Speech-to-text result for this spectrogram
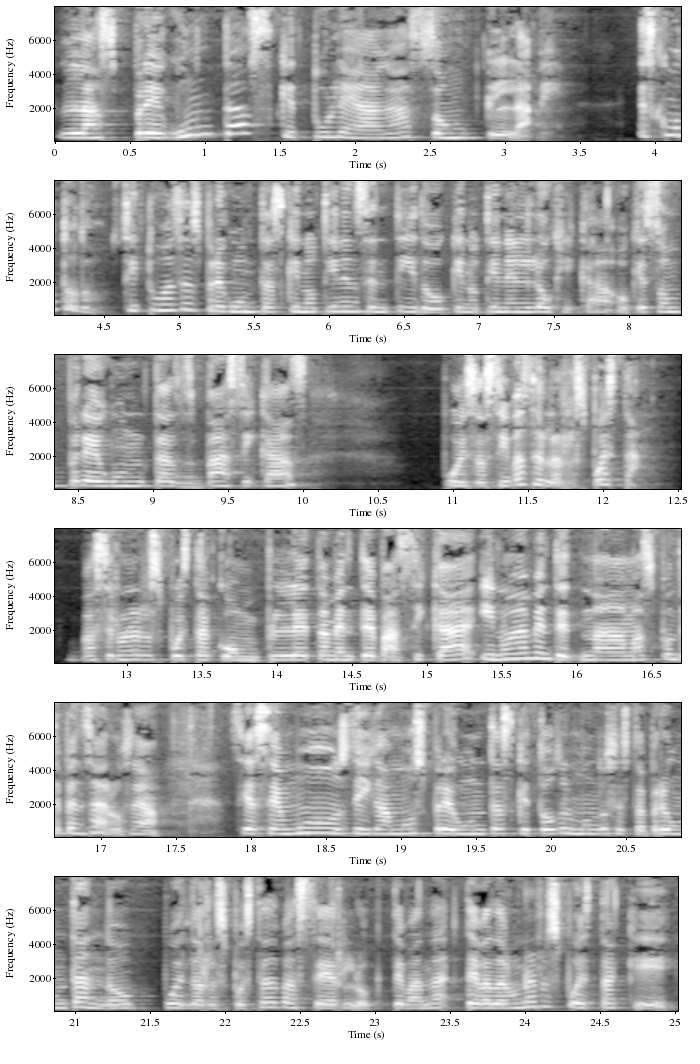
las preguntas que tú le hagas son clave. Es como todo, si tú haces preguntas que no tienen sentido, que no tienen lógica o que son preguntas básicas, pues así va a ser la respuesta va a ser una respuesta completamente básica y nuevamente nada más ponte a pensar, o sea, si hacemos, digamos, preguntas que todo el mundo se está preguntando, pues la respuesta va a ser lo que te va a, te va a dar una respuesta que,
